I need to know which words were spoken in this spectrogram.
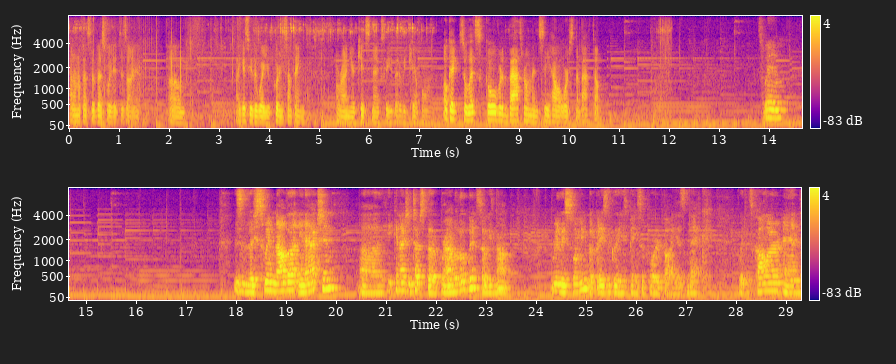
I don't know if that's the best way to design it. Um, I guess either way, you're putting something around your kid's neck, so you better be careful. Okay, so let's go over to the bathroom and see how it works in the bathtub. Swim. This is the Swim Nava in action. Uh, he can actually touch the ground a little bit, so he's not really swimming, but basically he's being supported by his neck with his collar, and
